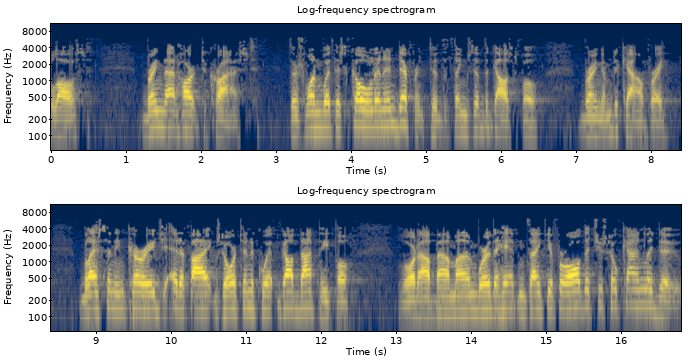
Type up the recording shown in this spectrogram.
lost, bring that heart to Christ. If there's one with us cold and indifferent to the things of the gospel, bring them to Calvary. Bless and encourage, edify, exhort, and equip God thy people Lord, I'll bow my unworthy head and thank you for all that you so kindly do.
